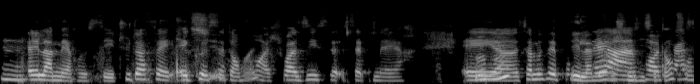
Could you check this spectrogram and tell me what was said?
Mmh. Et la mère aussi, tout à fait. et que cet enfant a choisi cette mère. Et mmh ça me fait penser et la mère a choisi cet enfant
